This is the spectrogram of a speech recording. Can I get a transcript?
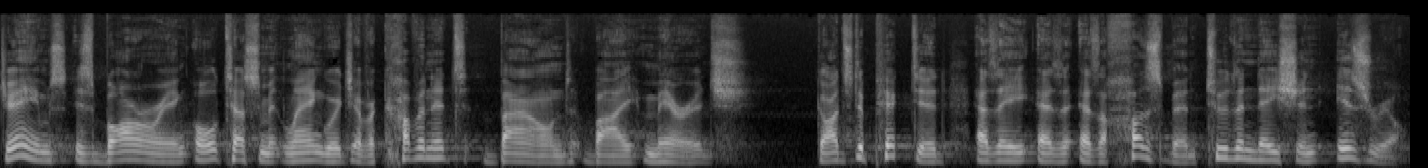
James is borrowing Old Testament language of a covenant bound by marriage. God's depicted as a, as a, as a husband to the nation Israel.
